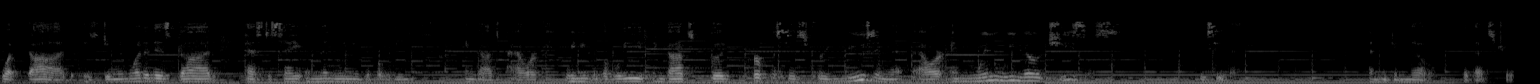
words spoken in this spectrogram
what God is doing, what it is God has to say, and then we need to believe in God's power. We need to believe in God's good purposes for using that power. And when we know Jesus, we see that. And we can know that that's true.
